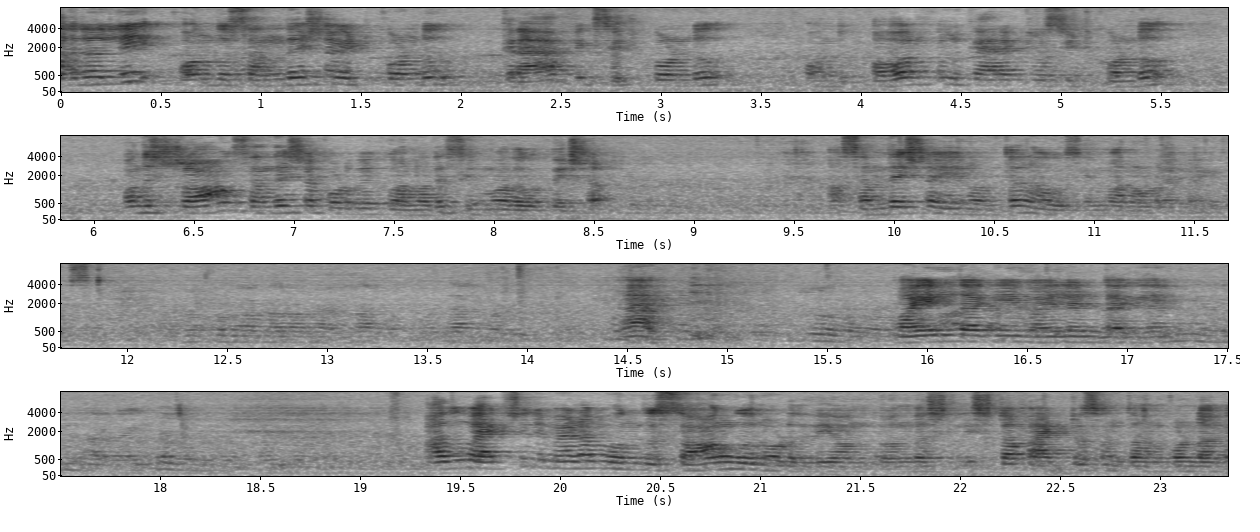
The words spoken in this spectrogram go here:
ಅದರಲ್ಲಿ ಒಂದು ಸಂದೇಶ ಇಟ್ಕೊಂಡು ಗ್ರಾಫಿಕ್ಸ್ ಇಟ್ಕೊಂಡು ಒಂದು ಪವರ್ಫುಲ್ ಕ್ಯಾರೆಕ್ಟರ್ಸ್ ಇಟ್ಕೊಂಡು ಒಂದು ಸ್ಟ್ರಾಂಗ್ ಸಂದೇಶ ಕೊಡಬೇಕು ಅನ್ನೋದೇ ಸಿನಿಮಾದ ಉದ್ದೇಶ. ಆ ಸಂದೇಶ ಏನು ಅಂತ ನಾವು ಸಿನಿಮಾ ನೋಡಬೇಕಾಗಿದೆ ಸರ್ ಹಾಂ. ವೈಲ್ಡ್ ಆಗಿ ವೈಲೆಂಟ್ ಆಗಿ. ಅದು ಆ್ಯಕ್ಚುಲಿ ಮೇಡಮ್ ಒಂದು ಸಾಂಗ್ ನೋಡಿದ್ವಿ, ಒಂದು ಒಂದಷ್ಟು ಲಿಸ್ಟ್ ಆಫ್ ಆಕ್ಟರ್ಸ್ ಅಂತ ಅನ್ಕೊಂಡಾಗ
